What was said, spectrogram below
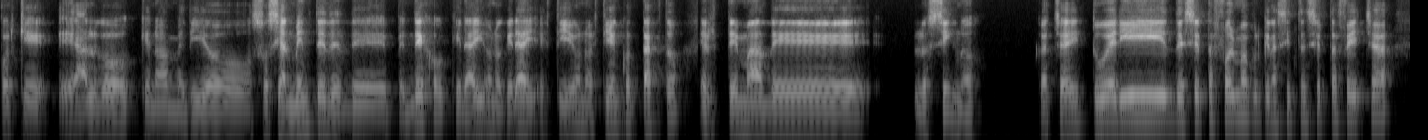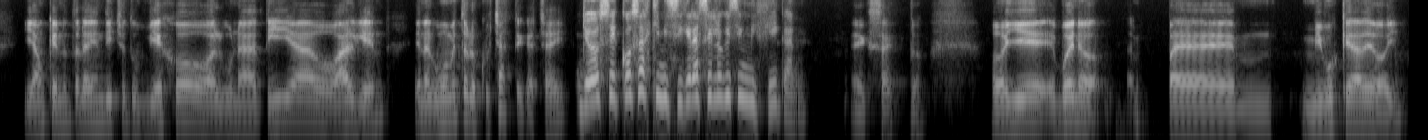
porque es algo que nos han metido socialmente desde pendejo, queráis o no queráis, esté o no esté en contacto, el tema de los signos, ¿cachai? Tú eres de cierta forma porque naciste en cierta fecha y aunque no te lo hayan dicho tus viejos o alguna tía o alguien, en algún momento lo escuchaste, ¿cachai? Yo sé cosas que ni siquiera sé lo que significan. Exacto. Oye, bueno, em, mi búsqueda de hoy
